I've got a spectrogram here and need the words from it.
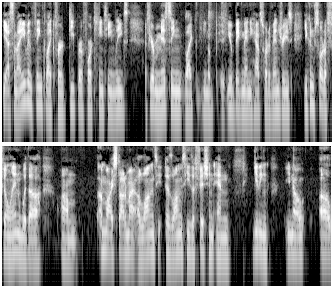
yes, and I even think like for deeper 14 team leagues, if you're missing like you know your big man, you have sort of injuries, you can sort of fill in with a um, Amar'e Stoudemire as long as he, as long as he's efficient and getting you know. Uh,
